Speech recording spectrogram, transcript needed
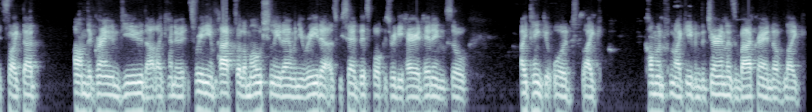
it's like that on the ground view that like kind of it's really impactful emotionally then when you read it as we said this book is really hard hitting so i think it would like coming from like even the journalism background of like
